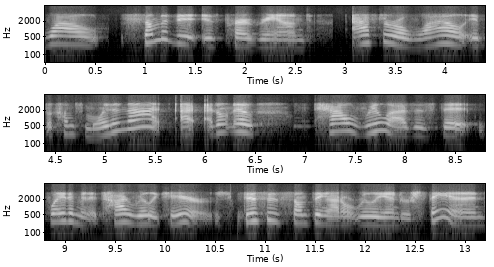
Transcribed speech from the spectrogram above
while some of it is programmed, after a while it becomes more than that. I, I don't know. Hal realizes that, wait a minute, Tigh really cares. This is something I don't really understand,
